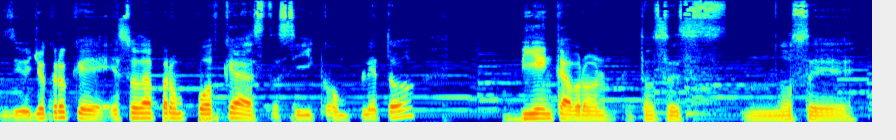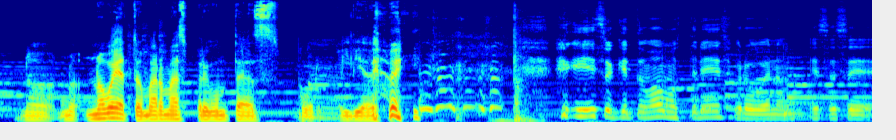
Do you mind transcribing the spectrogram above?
les digo, yo creo que eso da para un podcast así completo, bien cabrón. Entonces, no sé, no, no, no voy a tomar más preguntas por el día de hoy. Eso que tomamos tres, pero bueno, eso se...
